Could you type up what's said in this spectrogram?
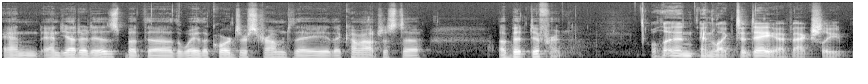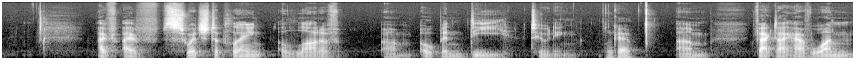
and and yet it is. But the the way the chords are strummed, they they come out just a a bit different. Well, and and like today, I've actually, I've I've switched to playing a lot of um, open D tuning. Okay. Um, in fact, I have one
